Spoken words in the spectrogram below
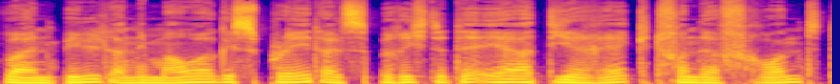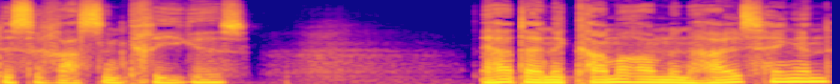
war ein Bild an die Mauer gesprayt, als berichtete er direkt von der Front des Rassenkrieges. Er hatte eine Kamera um den Hals hängen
